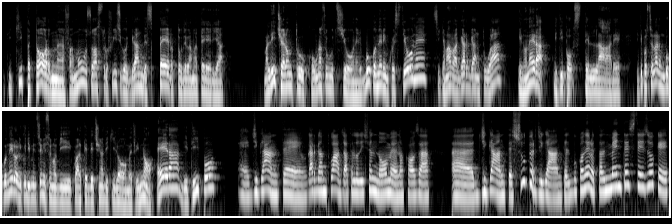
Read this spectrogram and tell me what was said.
di Kip Thorne, famoso astrofisico e grande esperto della materia. Ma lì c'era un trucco, una soluzione. Il buco nero in questione si chiamava Gargantua e non era di tipo stellare. Di tipo stellare è un buco nero le cui dimensioni sono di qualche decina di chilometri. No, era di tipo... È gigante, un gargantua, già te lo dice il nome, è una cosa eh, gigante, super gigante. Il buco nero è talmente esteso che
